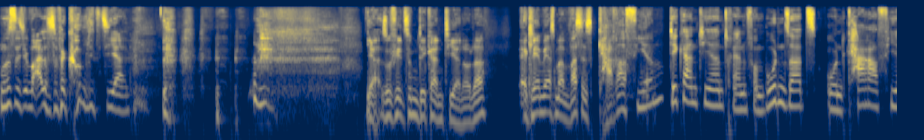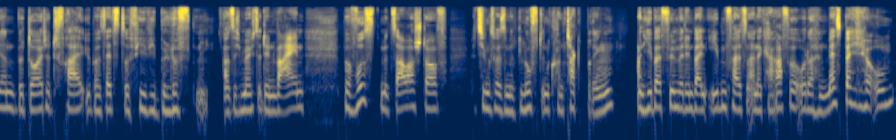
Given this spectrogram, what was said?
muss nicht immer alles so verkomplizieren. Ja, so viel zum Dekantieren, oder? Erklären wir erstmal, was ist Karaffieren? Dekantieren, trennen vom Bodensatz und karaffieren bedeutet frei übersetzt so viel wie belüften. Also ich möchte den Wein bewusst mit Sauerstoff bzw. mit Luft in Kontakt bringen. Und hierbei füllen wir den Wein ebenfalls in eine Karaffe oder einen Messbecher um.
